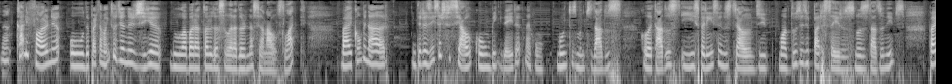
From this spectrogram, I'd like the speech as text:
Na Califórnia, o Departamento de Energia do Laboratório do Acelerador Nacional, SLAC, vai combinar inteligência artificial com Big Data, né, com muitos, muitos dados coletados e experiência industrial de uma dúzia de parceiros nos Estados Unidos para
